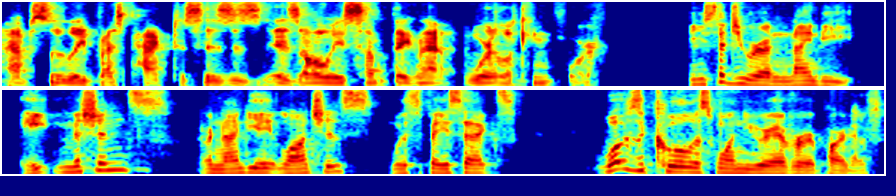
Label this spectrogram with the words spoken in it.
Absolutely. Best practices is, is always something that we're looking for. You said you were on 98 missions or 98 launches with SpaceX. What was the coolest one you were ever a part of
